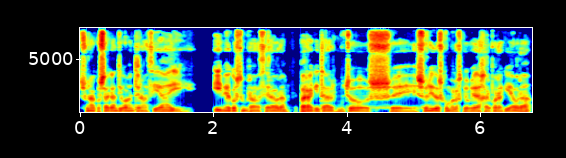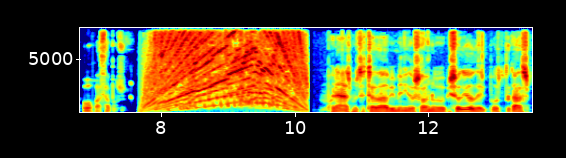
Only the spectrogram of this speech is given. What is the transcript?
Es una cosa que antiguamente no hacía y, me he acostumbrado a hacer ahora para quitar muchos eh, sonidos como los que os voy a dejar por aquí ahora o gazapos. Buenas muchachada, bienvenidos a un nuevo episodio del podcast.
